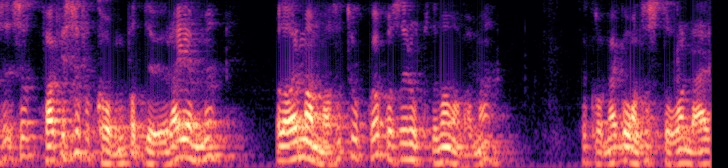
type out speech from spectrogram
så, så faktisk så kom hun på døra hjemme. Og da var det mamma som tok opp, og så ropte mamma på meg. Så kom jeg gående, så står han der.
